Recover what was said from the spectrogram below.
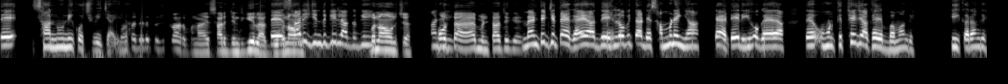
ਤੇ ਸਾਨੂੰ ਨਹੀਂ ਕੁਝ ਵੀ ਚਾਹੀਦਾ। ਮਾਤਾ ਜਿਹੜੇ ਤੁਸੀਂ ਘਰ ਬਣਾਏ ਸਾਰੀ ਜ਼ਿੰਦਗੀ ਲੱਗ ਤੇ ਗਈ ਬਣਾਉਣ ਸਾਰੀ ਜ਼ਿੰਦਗੀ ਲੱਗ ਗਈ। ਬਣਾਉਣ ਚ। ਹੁਣ ਹਾਂਜੀ। ਢਾਇਆ ਮਿੰਟਾਂ ਚ ਗਏ ਮਿੰਟ ਚ ਢਹਿ ਗਏ ਆ ਦੇਖ ਲਓ ਵੀ ਤੁਹਾਡੇ ਸਾਹਮਣੇ ਹੀ ਆ ਢਹਿ ਢੇਰੀ ਹੋ ਗਏ ਆ ਤੇ ਹੁਣ ਕਿੱਥੇ ਜਾ ਕੇ ਬਵਾਂਗੇ? ਕੀ ਕਰਾਂਗੇ?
